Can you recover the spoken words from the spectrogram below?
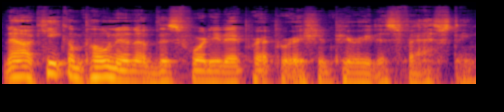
Now, a key component of this 40 day preparation period is fasting.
